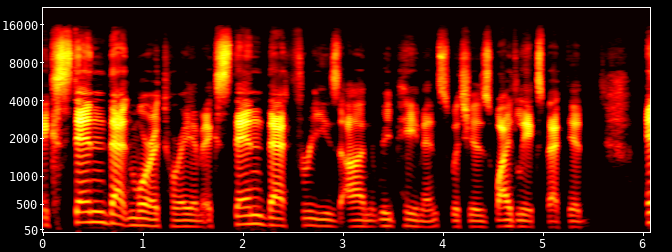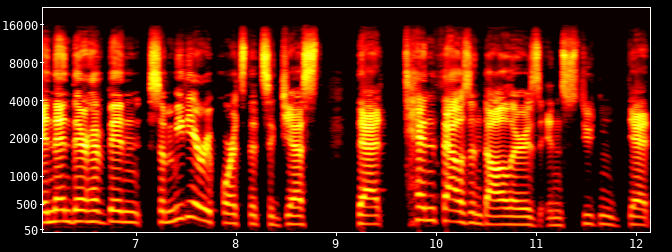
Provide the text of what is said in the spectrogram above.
extend that moratorium, extend that freeze on repayments, which is widely expected. And then there have been some media reports that suggest that $10,000 in student debt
